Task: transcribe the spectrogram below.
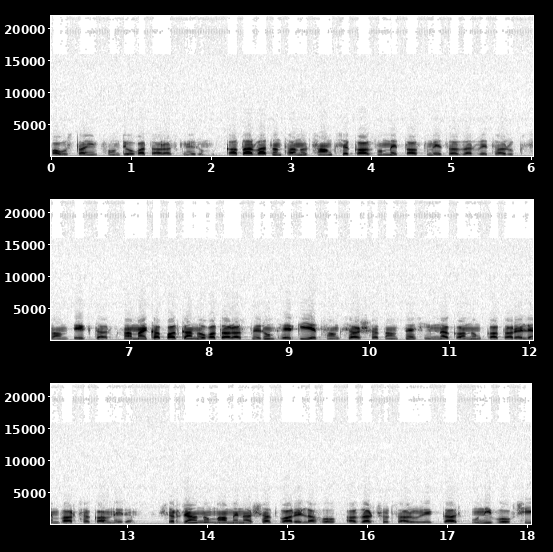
պաուստային ֆոնդի օղատարածքներում։ Կատարված ընդհանուր ցանքսը կազմում է 16620 հեկտար։ Համայնքապատկան օղատարածքներում հերկի եւ ցանքսի աշխատանքներ հիմնականում կատարել են վարչակալները։ Շրջանում ամենաշատ վարելահող 1400 հեկտար ունի Ողջի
